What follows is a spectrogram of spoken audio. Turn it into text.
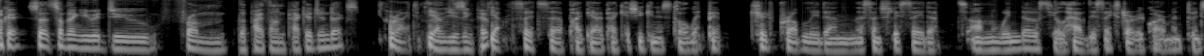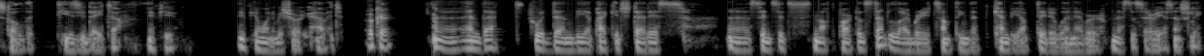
Okay, so that's something you would do from the Python package index? Right. Yeah. using pip? Yeah. So it's a PyPI package you can install with pip. Could probably then essentially say that on Windows you'll have this extra requirement to install the TZ data if you if you want to be sure you have it. Okay. Uh, and that would then be a package that is, uh, since it's not part of the standard library, it's something that can be updated whenever necessary, essentially.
